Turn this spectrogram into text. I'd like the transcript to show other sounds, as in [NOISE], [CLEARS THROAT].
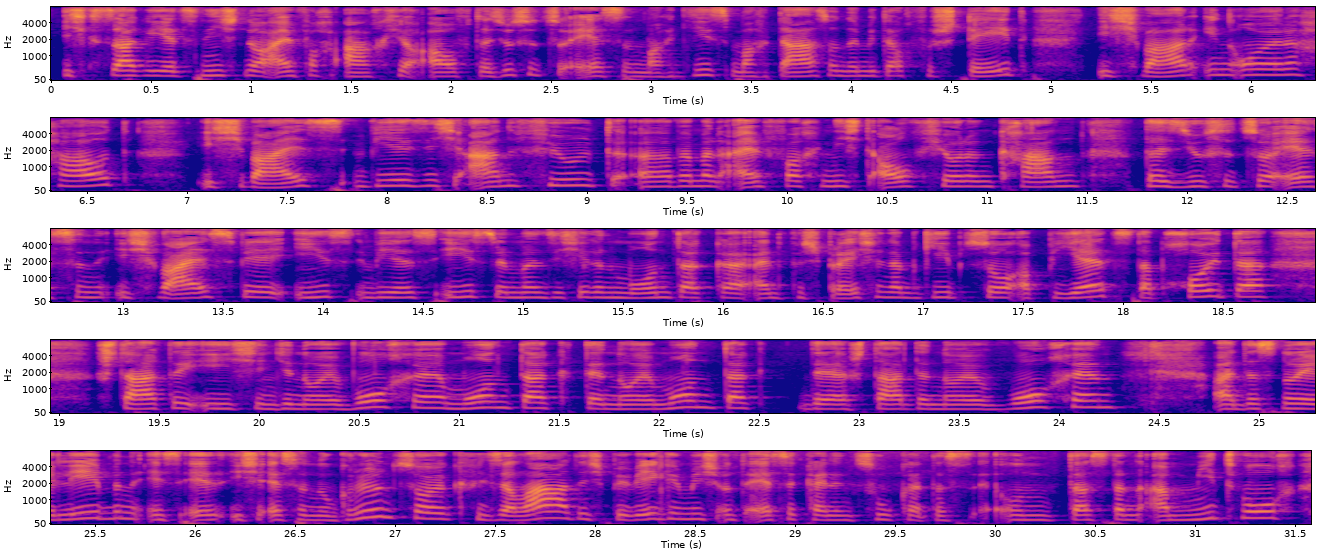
ich sage jetzt nicht nur einfach, ach, hör auf, das Süße zu essen, mach dies, mach das, sondern damit auch versteht, ich war in eurer Haut, ich weiß, wie es sich anfühlt, äh, wenn man einfach nicht aufhören kann, das Süße zu essen. Ich weiß, wie, ist, wie es ist, wenn man sich jeden Montag äh, ein Versprechen abgibt, so ab jetzt, ab heute starte ich in die neue Woche, Montag, der neue Montag, der Start der neuen Woche, äh, das neue Leben ist, ich esse nur Grünzeug, viel Salat, ich bewege mich und esse keinen Zucker. Das, und das dann am Mittwoch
